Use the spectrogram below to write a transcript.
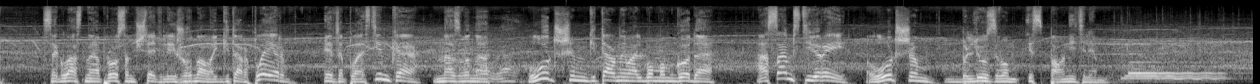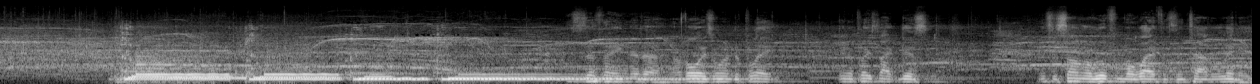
Согласно опросам читателей журнала Guitar Player, эта пластинка названа лучшим гитарным альбомом года, а сам Стиви Рэй — лучшим блюзовым исполнителем. A thing that uh, I've always wanted to play in a place like this. It's a song I wrote for my wife. It's entitled Lenny.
